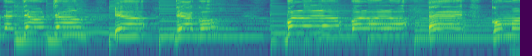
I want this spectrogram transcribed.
جاؤں جاؤ یہ بول رہا بولو اے کو مو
